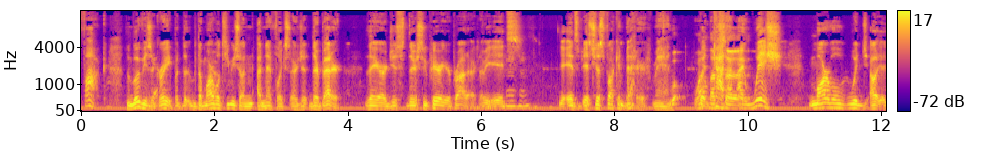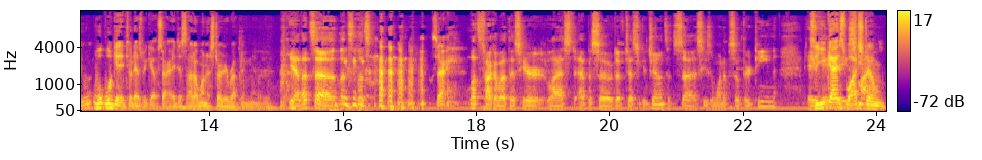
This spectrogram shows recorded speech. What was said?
fuck, the movies are great, but the, the Marvel TV show on, on Netflix are just, they're better. They are just they're superior product. I mean, it's it's it's just fucking better, man. Well- well, but that's, God, uh, I wish Marvel would. Uh, we'll, we'll get into it as we go. Sorry, I just I don't want to start erupting. yeah, let's uh, let's let's Sorry. let's talk about this here. Last episode of Jessica Jones. It's uh, season one, episode thirteen. So you guys watched Smile. them.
